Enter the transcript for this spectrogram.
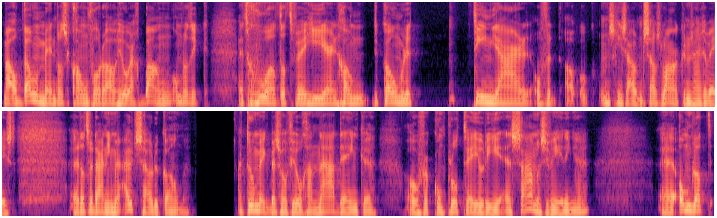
Maar op dat moment was ik gewoon vooral heel erg bang. Omdat ik het gevoel had dat we hier gewoon de komende tien jaar... of het ook- misschien zou het zelfs langer kunnen zijn geweest... eh, dat we daar niet meer uit zouden komen. En toen ben ik best wel veel gaan nadenken over complottheorieën en samenzweringen. Eh, omdat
